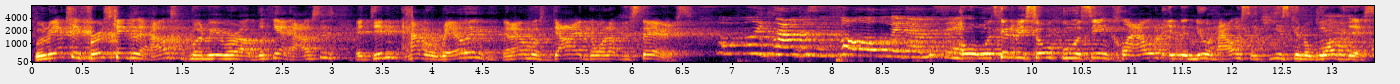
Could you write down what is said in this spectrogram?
When we actually first came to the house, when we were uh, looking at houses, it didn't have a railing, and I almost died going up the stairs. Hopefully Cloud doesn't fall all the way down the stairs. Oh, it's gonna be so cool is seeing Cloud in the new house. Like, he is gonna love Yes, this.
